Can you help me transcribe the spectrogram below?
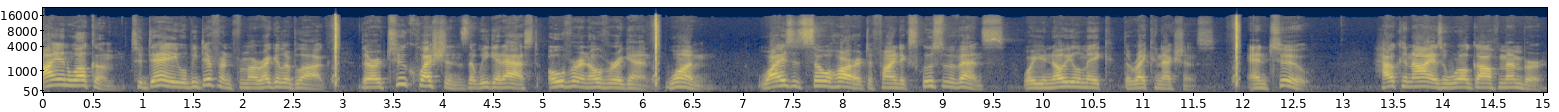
Hi and welcome. Today will be different from our regular blog. There are two questions that we get asked over and over again. One, why is it so hard to find exclusive events where you know you'll make the right connections? And two, how can I, as a World Golf member,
